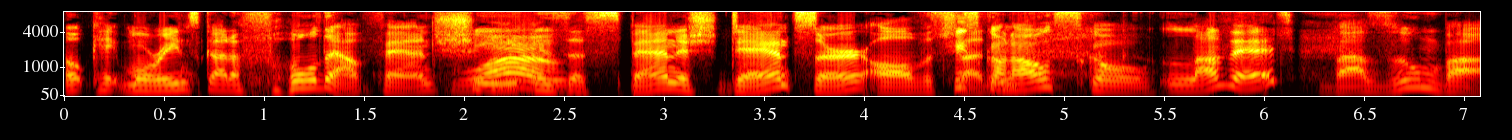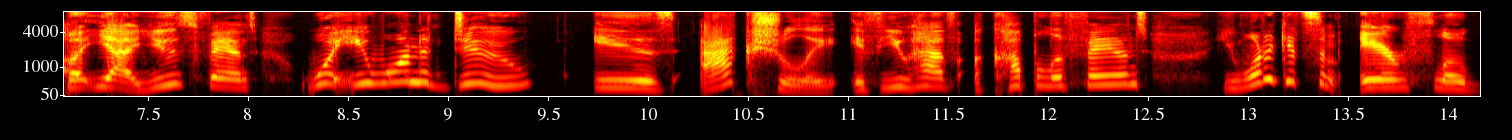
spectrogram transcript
Okay, Maureen's got a fold out fan. She Wow. is a Spanish dancer all of a She's sudden. She's gone old school. Love it. Bazumba. But yeah, use fans. What you want to do is actually, if you have a couple of fans, you want to get some airflow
